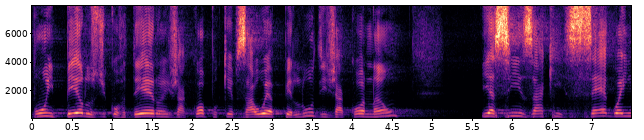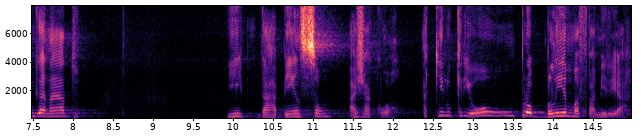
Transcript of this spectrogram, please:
põe pelos de cordeiro em Jacó, porque Esaú é peludo e Jacó não. E assim Isaac cego é enganado e dá a bênção a Jacó. Aquilo criou um problema familiar,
